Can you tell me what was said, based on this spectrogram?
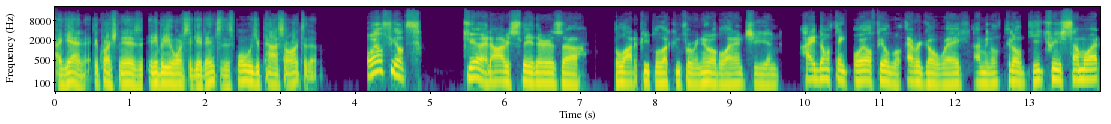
Again, the question is anybody who wants to get into this, what would you pass on to them? Oil fields good. Obviously, there's a, a lot of people looking for renewable energy, and I don't think oil field will ever go away. I mean, it'll decrease somewhat,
